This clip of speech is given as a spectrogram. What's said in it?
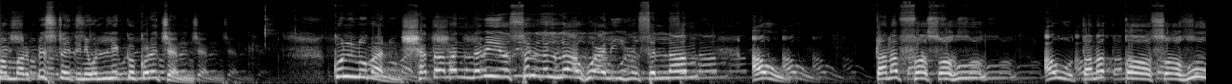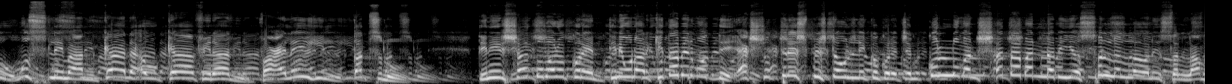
নম্বর পৃষ্ঠায় তিনি উল্লেখ করেছেন। কুল্লুমান শাতামান নবী সাল্লাল্লাহু আলাইহি ওয়াসাল্লাম, আও তানাফাসাহু أو تنفسه أو تنقصه مسلما كان أو كافرا فعليه القتل তিনি ইরশাদ মুবারক করেন তিনি ওনার কিতাবের মধ্যে 130 পৃষ্ঠা উল্লেখ করেছেন কুল্লুমান শাতামান নবী সাল্লাল্লাহু আলাইহি সাল্লাম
